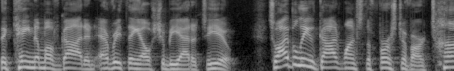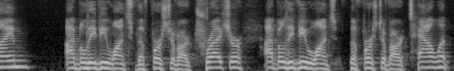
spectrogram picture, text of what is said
the kingdom of God, and everything else should be added to you. So I believe God wants the first of our time, I believe He wants the first of our treasure. I believe He wants the first of our talent.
